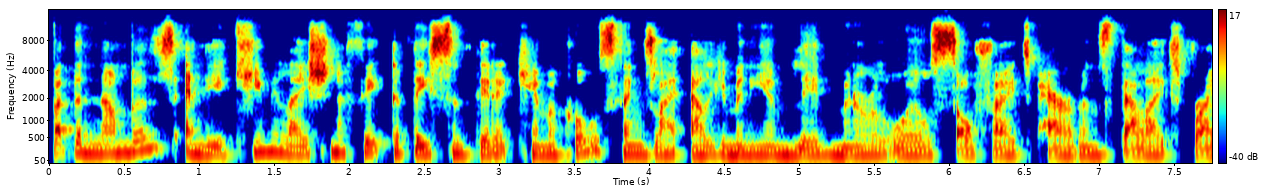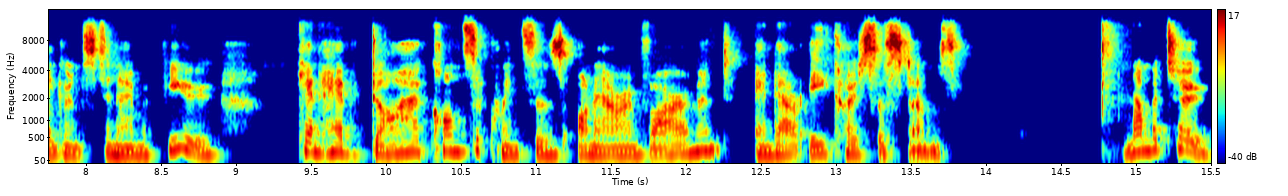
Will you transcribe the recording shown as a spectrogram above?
But the numbers and the accumulation effect of these synthetic chemicals, things like aluminium, lead, mineral oils, sulfates, parabens, phthalates, fragrance, to name a few, can have dire consequences on our environment and our ecosystems. Number two,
